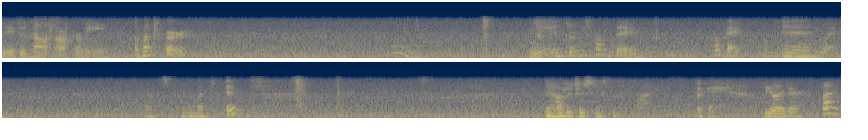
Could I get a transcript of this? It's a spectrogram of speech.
they did not offer me a punch card. Hmm. It's on Sunday. Okay, anyway, that's pretty much it. Now to just use the supplies. Okay. See you later. Bye.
